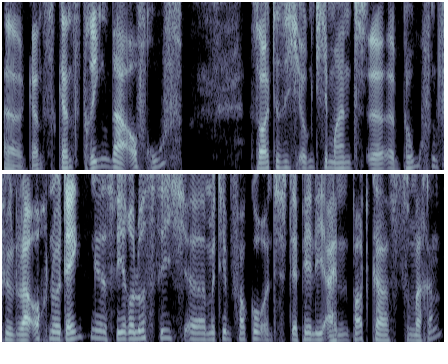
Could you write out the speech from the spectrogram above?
Äh, ganz, ganz dringender Aufruf. Sollte sich irgendjemand äh, berufen fühlen oder auch nur denken, es wäre lustig, äh, mit dem Focko und der Peli einen Podcast zu machen,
